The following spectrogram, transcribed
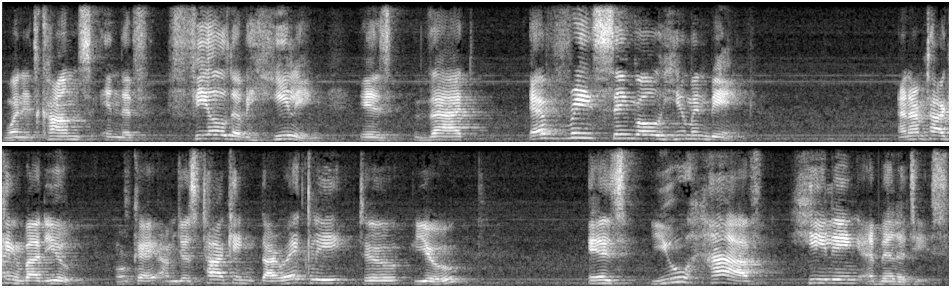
when it comes in the field of healing is that every single human being, and I'm talking about you, okay, I'm just talking directly to you, is you have healing abilities.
